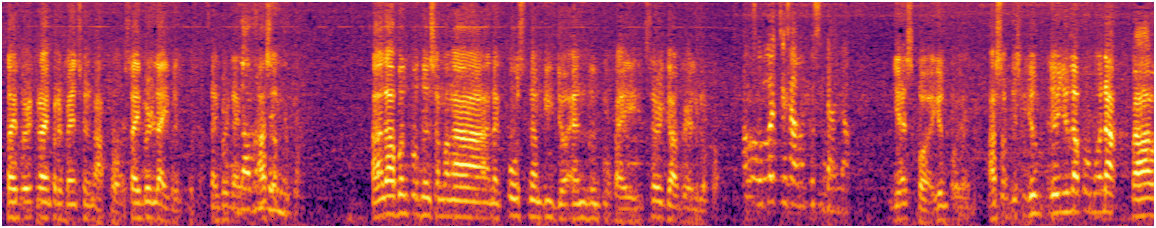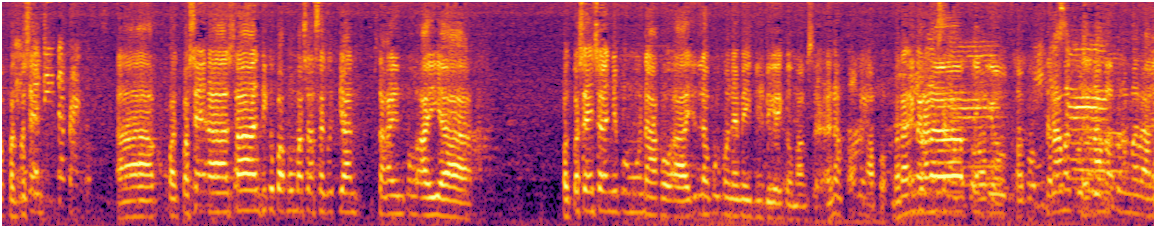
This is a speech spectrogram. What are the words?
cybercrime prevention act po, cyber libel po, cyber libel. Laban As sa of, inyo po. ah, laban po dun sa mga nag-post ng video and dun po kay Sir Gabriel po. So, ba't kasama po si Dadak? Yes po, yun po yun. As of this, yun, yun, yun lang po muna. Uh, Sa pagpasen, data privacy. ah pagpasen, ah, sa hindi ko pa po masasagot yan. Sa ngayon po ay ah, pagpasensyahan niyo po muna ako. ah, yun lang po muna may bibigay ko, ma'am sir. Ano? Apo. Maraming maraming salamat po. Apo. Salamat po, salamat po ng marami.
